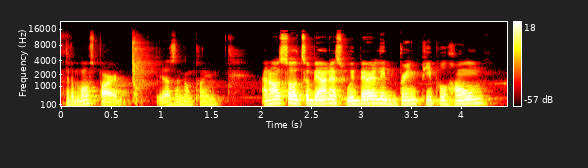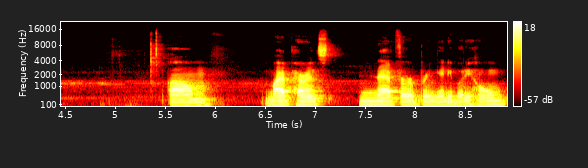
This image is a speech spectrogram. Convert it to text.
for the most part, he doesn't complain. And also, to be honest, we barely bring people home. Um, my parents never bring anybody home.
